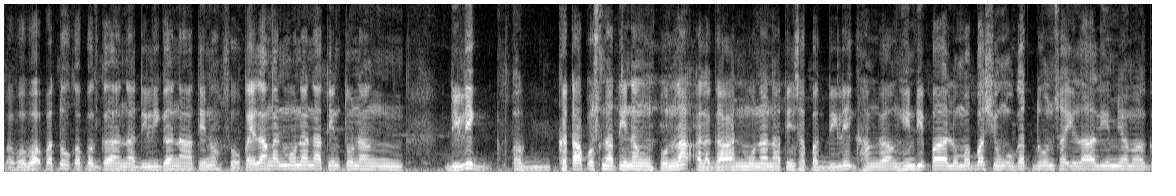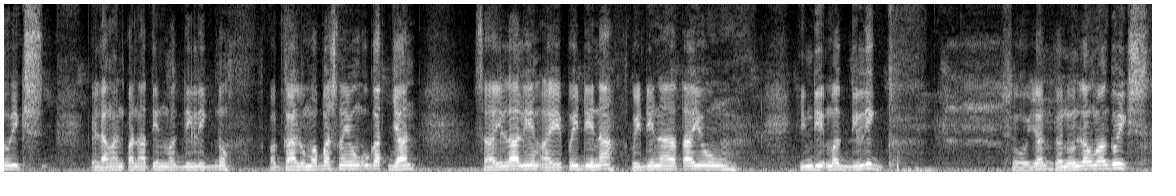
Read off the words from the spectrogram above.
Bababa pa to kapag uh, nadiligan natin, no? So, kailangan muna natin to ng dilig. Pagkatapos natin ng punla, alagaan muna natin sa pagdilig hanggang hindi pa lumabas yung ugat doon sa ilalim niya mga gawiks kailangan pa natin magdilig no? Pagka lumabas na yung ugat dyan sa ilalim ay pwede na. Pwede na tayong hindi magdilig. So yan ganun lang mga gawiks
